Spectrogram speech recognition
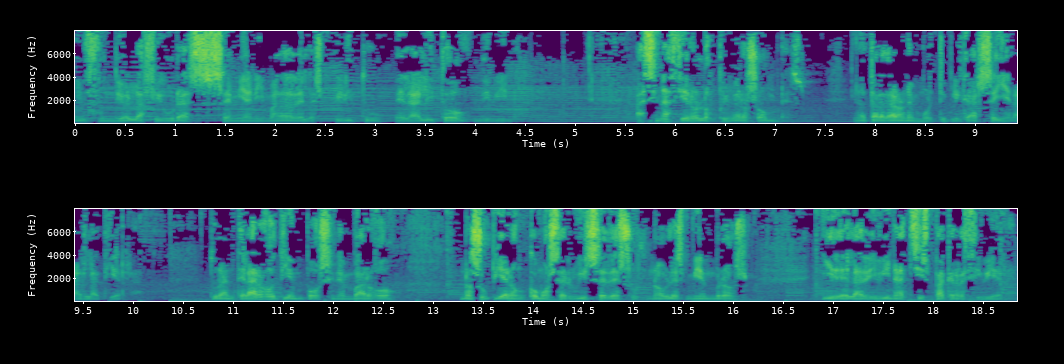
infundió en la figura semianimada del espíritu el hálito divino Así nacieron los primeros hombres, y no tardaron en multiplicarse y llenar la tierra. Durante largo tiempo, sin embargo, no supieron cómo servirse de sus nobles miembros y de la divina chispa que recibieron.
